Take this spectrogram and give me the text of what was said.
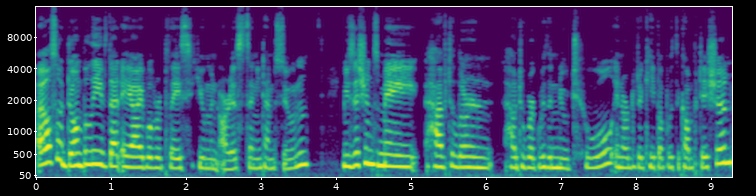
I also don't believe that AI will replace human artists anytime soon. Musicians may have to learn how to work with a new tool in order to keep up with the competition,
